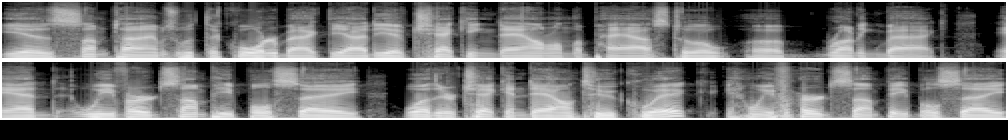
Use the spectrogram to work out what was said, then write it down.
is sometimes with the quarterback, the idea of checking down on the pass to a, a running back. And we've heard some people say, well, they're checking down too quick. And we've heard some people say,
